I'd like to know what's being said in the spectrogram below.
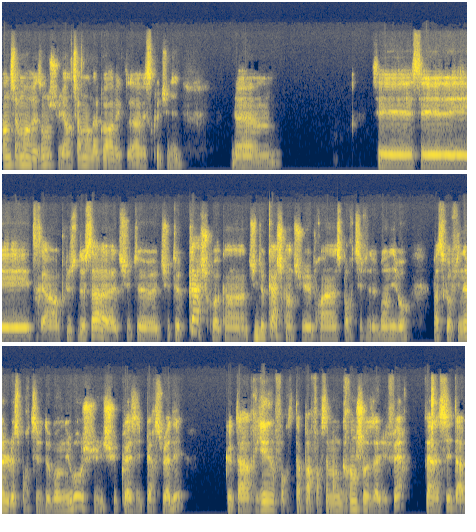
entièrement raison, je suis entièrement d'accord avec, ce que tu dis. c'est en plus de ça tu te, caches quand tu prends un sportif de bon niveau parce qu'au final le sportif de bon niveau je suis quasi persuadé que tu n'as rien t'as pas forcément grand chose à lui faire enfin si tu as,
